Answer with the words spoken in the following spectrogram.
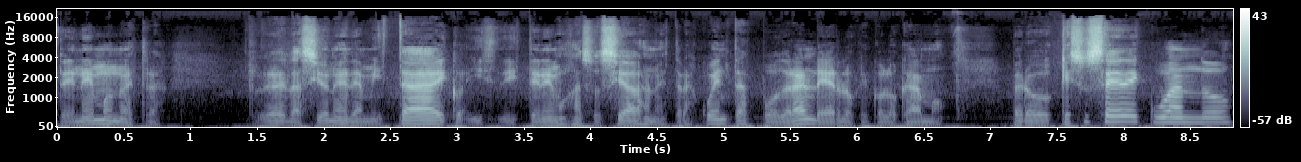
tenemos nuestras relaciones de amistad y, y tenemos asociados a nuestras cuentas podrán leer lo que colocamos. Pero ¿qué sucede cuando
